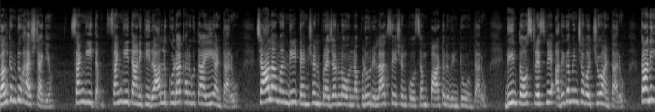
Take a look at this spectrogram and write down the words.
వెల్కమ్ టు హ్యాష్ ట్యాగ్ సంగీతం సంగీతానికి రాళ్ళు కూడా కరుగుతాయి అంటారు. చాలామంది టెన్షన్ ప్రెజర్లో ఉన్నప్పుడు రిలాక్సేషన్ కోసం పాటలు వింటూ ఉంటారు. దీంతో స్ట్రెస్ని అధిగమించవచ్చు అంటారు. కానీ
